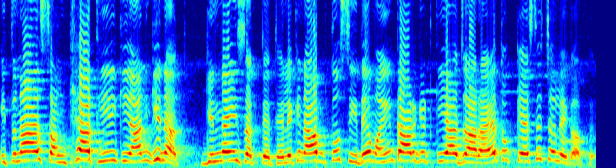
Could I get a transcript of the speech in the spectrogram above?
इतना संख्या थी कि अनगिनत गिन नहीं सकते थे। लेकिन अब तो सीधे वहीं टारगेट किया जा रहा है तो कैसे चलेगा फिर?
